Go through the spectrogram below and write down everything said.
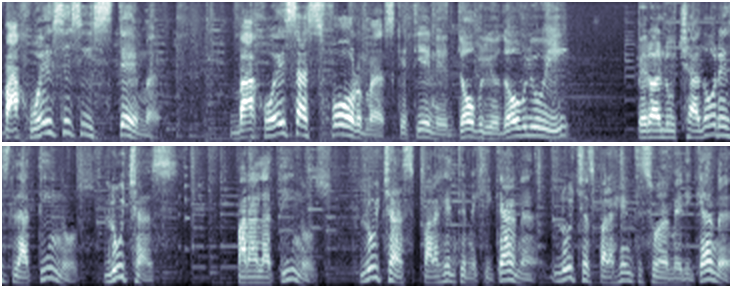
bajo ese sistema, bajo esas formas que tiene WWE, pero a luchadores latinos, luchas para latinos, luchas para gente mexicana, luchas para gente sudamericana,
